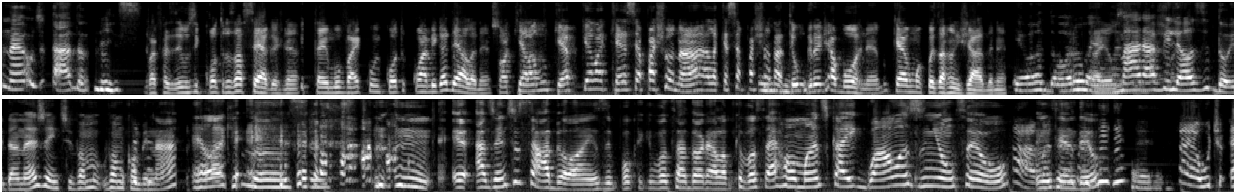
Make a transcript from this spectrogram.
né, o ditado. Isso. Vai fazer os encontros às cegas, né? Taimu vai com o encontro com a amiga dela, né? Só que ela não quer porque ela quer se apaixonar, ela quer se apaixonar, Uhum. ter um grande amor, né? Não quer uma coisa arranjada, né? Eu adoro ela. Maravilhosa e doida, né, gente? Vamos, vamos combinar? Ela quer. Nossa. Hum, é, a gente sabe, Laís, por que que você adora ela. Porque você é romântica igual a Zinhon Seo. Ah, mas Entendeu? É. É, a ulti- é,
